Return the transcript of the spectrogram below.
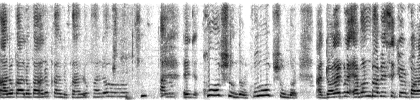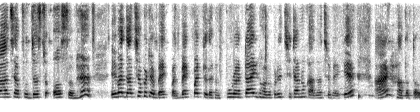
কালো কালো কালো কালো কালো কালো এই যে খুব সুন্দর খুব সুন্দর। আর ডলারগুলো এমন ভাবে সিকিউর করা আছে, আপু জাস্ট অসম হ্যাঁ? এবার যাচ্ছে আপু এটা ব্যাক পার্ট ব্যাক পার্টটা দেখেন, পুরাটাই ঘন করে ছিটানো কাজ আছে ব্যাকে আর হাতাটাও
